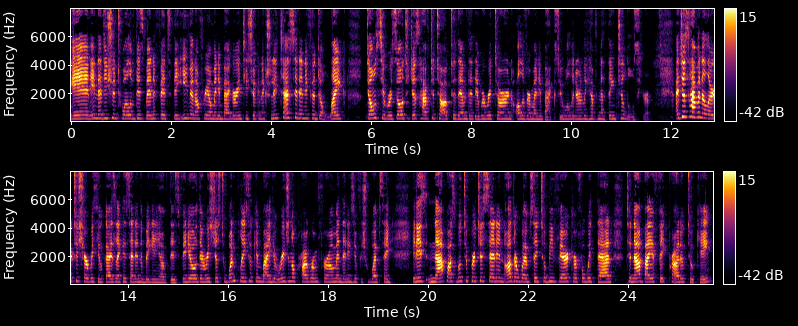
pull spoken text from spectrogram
and in addition to all of these benefits, they even offer you money back guarantee so you can actually test it. And if you don't like, don't see results, you just have to talk to them that they will return all of your money back. So you will literally have nothing to lose here. I just have an alert to share with you guys. Like I said in the beginning of this video, there is just one place you can buy the original program from and that is the official website. It is not possible to purchase it in other websites. So be very careful with that to not buy a fake product, okay?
